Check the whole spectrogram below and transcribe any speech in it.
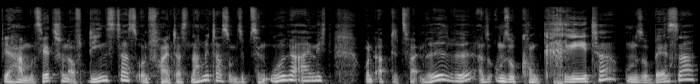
wir haben uns jetzt schon auf Dienstags und Freitags nachmittags um 17 Uhr geeinigt und ab der zweiten, also umso konkreter, umso besser.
